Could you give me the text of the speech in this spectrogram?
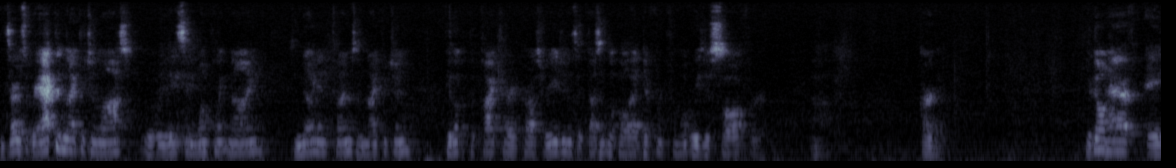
In terms of reactive nitrogen loss, we're releasing 1.9 million tons of nitrogen. If you look at the pie chart across regions, it doesn't look all that different from what we just saw for uh, carbon. We don't have a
